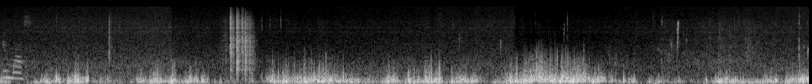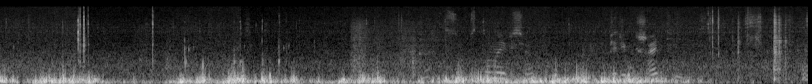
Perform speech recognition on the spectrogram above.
и масло. Собственно и все. Перемешать и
